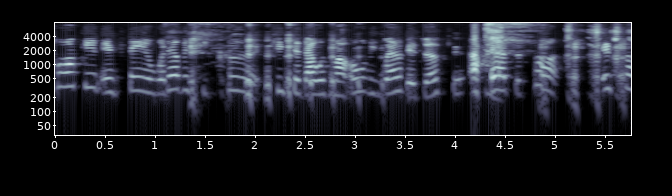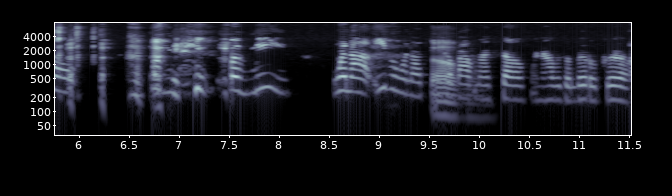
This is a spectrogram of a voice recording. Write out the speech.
talking and saying whatever she could. She said that was my only weapon, Justin. I had to talk. And so for me, for me, when I even when I think oh. about myself when I was a little girl,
